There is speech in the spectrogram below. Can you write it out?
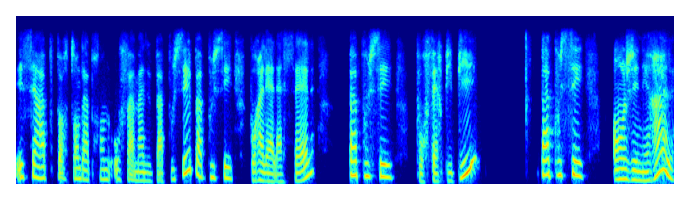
et c'est important d'apprendre aux femmes à ne pas pousser, pas pousser pour aller à la selle, pas pousser pour faire pipi, pas pousser en général,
